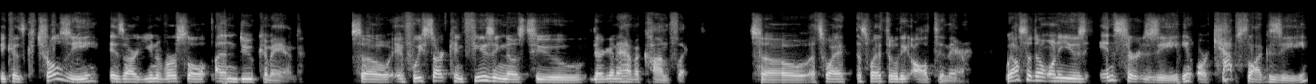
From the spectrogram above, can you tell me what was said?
because Control Z is our universal undo command. So if we start confusing those two, they're going to have a conflict. So that's why that's why I throw the alt in there. We also don't want to use insert Z or caps lock Z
